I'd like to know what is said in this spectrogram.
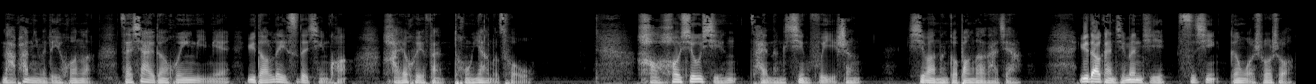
哪怕你们离婚了，在下一段婚姻里面遇到类似的情况，还会犯同样的错误。好好修行，才能幸福一生。希望能够帮到大家。遇到感情问题，私信跟我说说，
